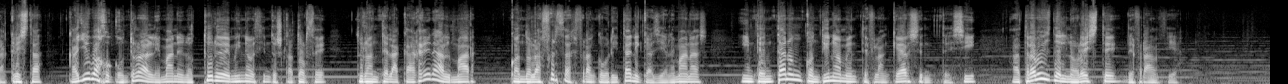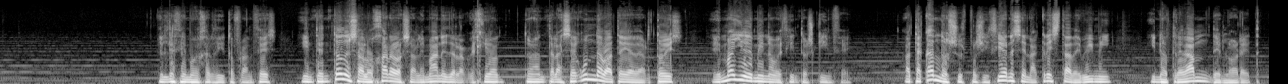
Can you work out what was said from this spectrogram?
La cresta cayó bajo control alemán en octubre de 1914 durante la carrera al mar cuando las fuerzas franco-británicas y alemanas intentaron continuamente flanquearse entre sí a través del noreste de Francia. El décimo ejército francés intentó desalojar a los alemanes de la región durante la segunda batalla de Artois en mayo de 1915, atacando sus posiciones en la cresta de Vimy y Notre-Dame de Lorette.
